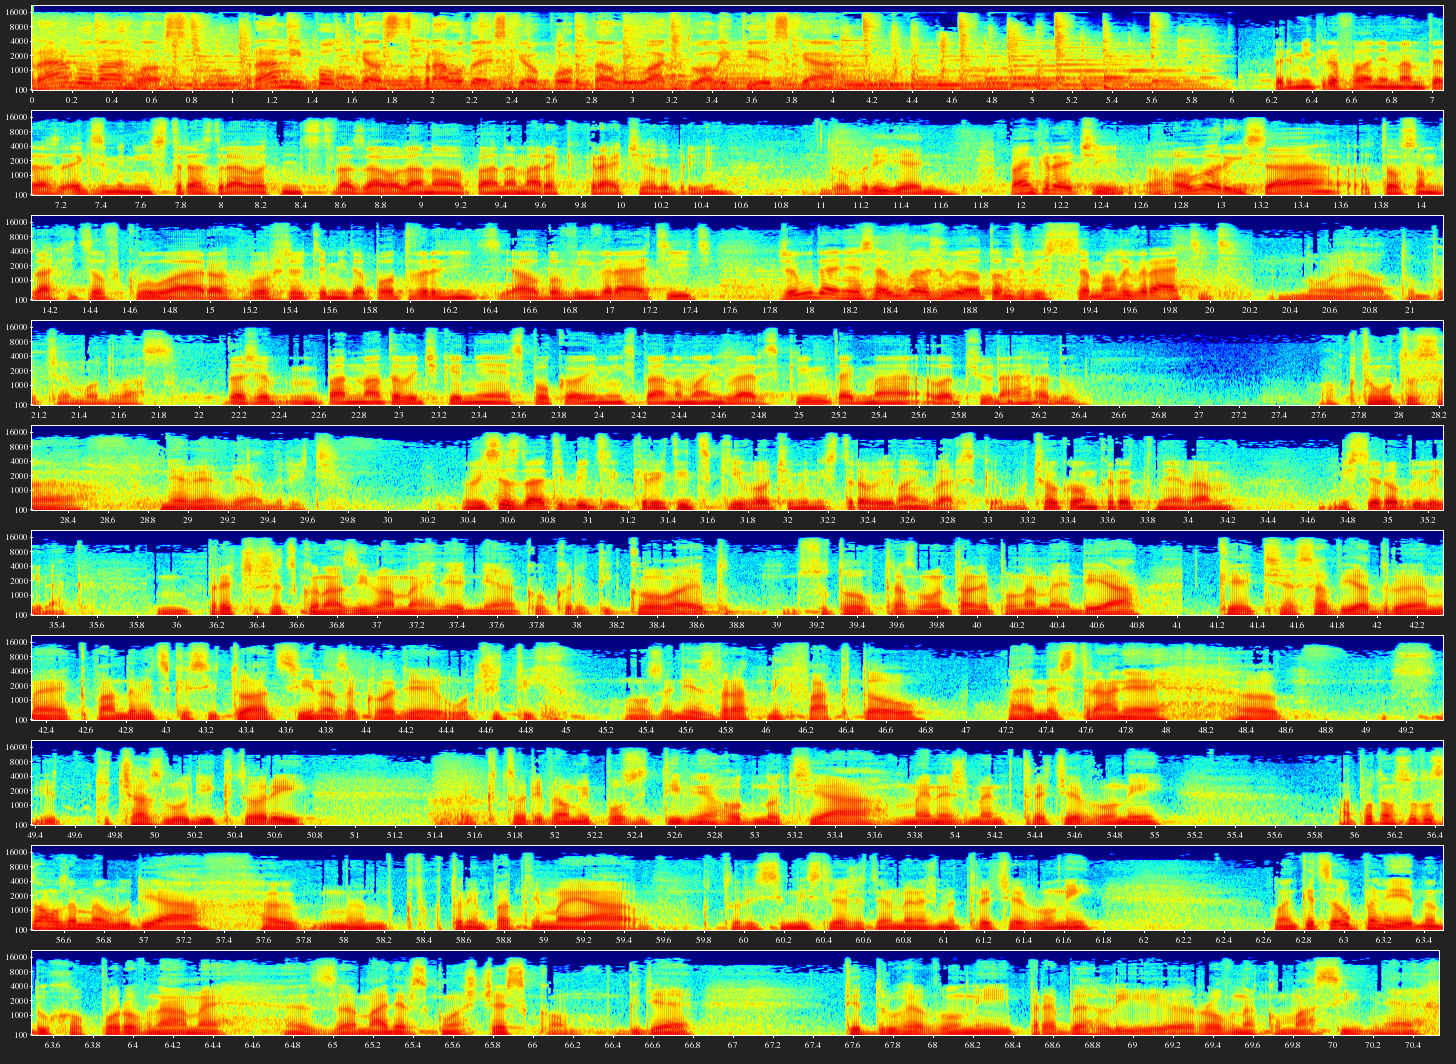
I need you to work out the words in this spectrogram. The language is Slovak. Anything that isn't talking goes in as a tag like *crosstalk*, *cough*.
Ráno nahlas. Ranný podcast z pravodajského portálu Aktuality.sk. Pri mikrofóne mám teraz ex-ministra zdravotníctva za Olano, pána Marek Krajčího. Dobrý deň. Dobrý deň. Pán Krajčí, hovorí sa, to som zachytil v kuloároch, môžete mi to potvrdiť alebo vyvrátiť, že údajne sa uvažuje o tom, že by ste sa mohli vrátiť. No ja o tom počujem od vás. Takže pán Matovič, keď nie je spokojný s pánom Lengvarským, tak má lepšiu náhradu. K tomuto sa neviem vyjadriť. Vy sa zdáte byť kritický voči ministrovi Lengvarskému. Čo konkrétne vám by ste robili inak? Prečo všetko nazývame hneď nejakou kritikou a je to, sú to teraz momentálne plné médiá, keď sa vyjadrujeme k pandemickej situácii na základe určitých nezvratných faktov. Na jednej strane eh, je tu časť ľudí, ktorí, ktorí veľmi pozitívne hodnotia management tretej vlny. A potom sú to samozrejme ľudia, eh, ktorým patrím aj ja, ktorí si myslia, že ten manažment tretej vlny, len keď sa úplne jednoducho porovnáme s Maďarskom a s Českom, kde tie druhé vlny prebehli rovnako masívne,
